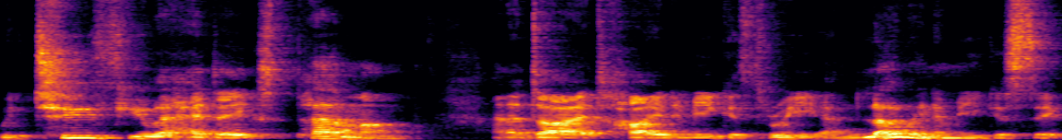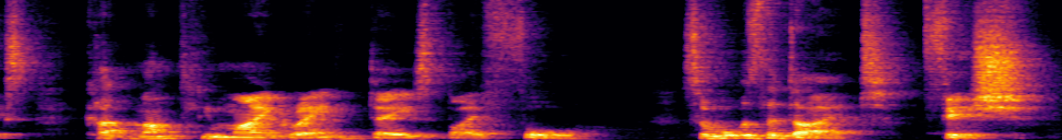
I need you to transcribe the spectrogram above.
with two fewer headaches per month, and a diet high in omega-3 and low in omega-6 cut monthly migraine days by four. So what was the diet? Fish.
